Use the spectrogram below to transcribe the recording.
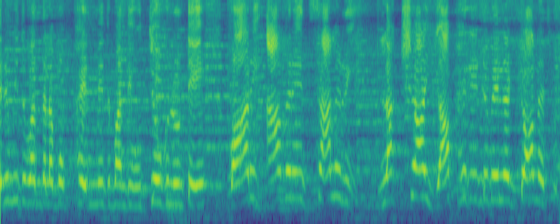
ఎనిమిది వందల ముప్పై ఎనిమిది మంది ఉద్యోగులుంటే వారి యావరేజ్ సాలరీ లక్ష యాభై రెండు వేల డాలర్లు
